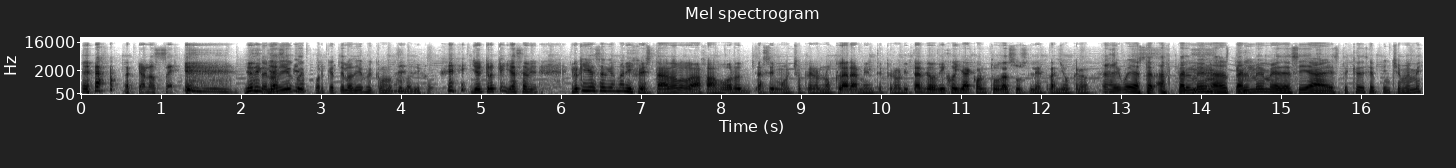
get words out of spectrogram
Yo no sé. ¿Quién Yo, te lo dijo y por qué te lo dijo y cómo te lo dijo? yo creo que ya se había, creo que ya se había manifestado a favor hace mucho, pero no claramente. Pero ahorita lo dijo ya con todas sus letras, yo creo. Ay, güey, hasta, hasta, el meme, hasta el meme decía, este, ¿qué decía el pinche meme?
